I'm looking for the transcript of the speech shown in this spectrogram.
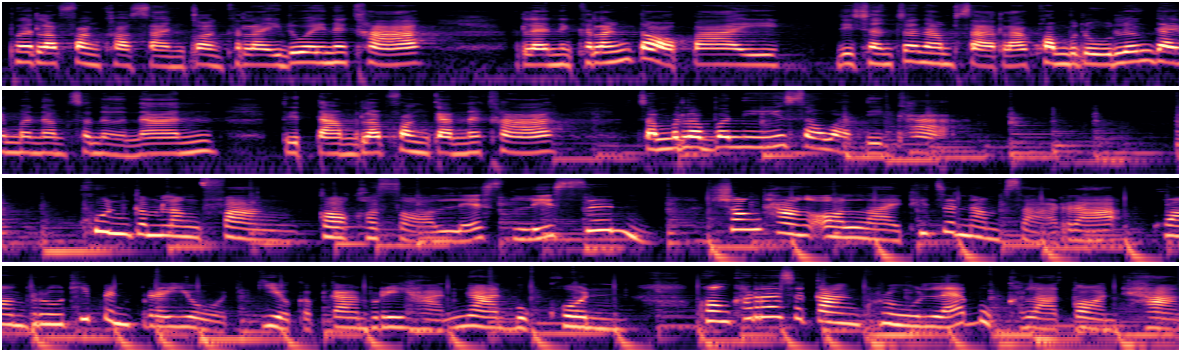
เพื่อรับฟังข่าวสารก่อนใครด้วยนะคะ และในครั้งต่อไป ดิฉันจะนำสาระความรู้เรื่องใดมานำเสนอนั้น ติดตามรับฟังกันนะคะสำหรับวันนี้ สวัสดีค่ะ คุณกำลังฟังกคส Let's Listen ช่องทางออนไลน์ที่จะนำสาระ ความรู้ที่เป็นประโยชน์เกี่ยวกับการบริหารงานบุคคล ของข้าราชการครูและบุคลากรทาง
